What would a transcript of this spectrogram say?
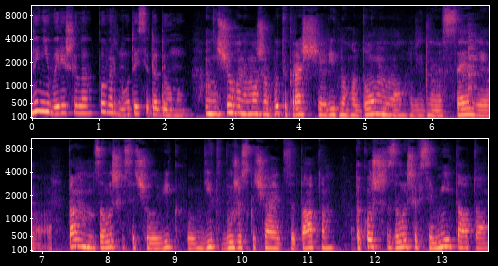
Нині вирішила повернутися додому. Нічого не може бути краще рідного дому, рідної оселі. Там залишився чоловік, діти дуже скучають за татом. Також залишився мій тато.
